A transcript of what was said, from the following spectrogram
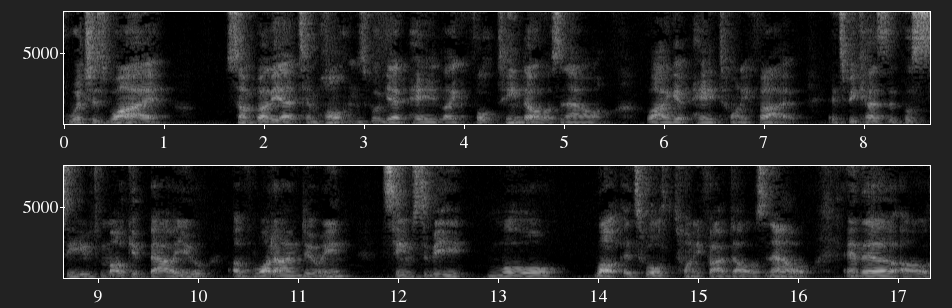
Which is why somebody at Tim Hortons will get paid like $14 an hour while I get paid 25 It's because the perceived market value of what I'm doing seems to be more, well, it's worth $25 an hour. and there are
